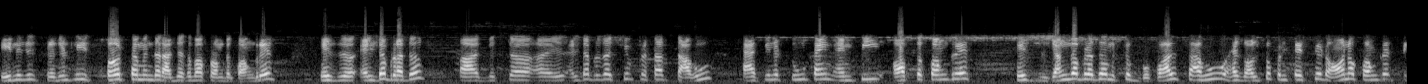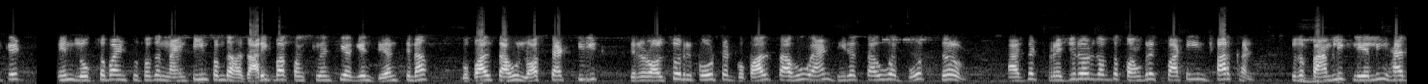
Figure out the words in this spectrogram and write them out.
He is presently his third term in the Rajya Sabha from the Congress. His uh, elder brother, uh, Mr. Uh, elder brother Shiv Prasad Sahu, has been a two-time MP of the Congress. His younger brother, Mr. Gopal Sahu, has also contested on a Congress ticket in Lok Sabha in 2019 from the Hazaribagh constituency against Jayant Sinha. Gopal Sahu lost that seat. There are also reports that Gopal Sahu and Dheeraj Sahu have both served as the treasurers of the Congress party in Jharkhand. So the hmm. family clearly has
